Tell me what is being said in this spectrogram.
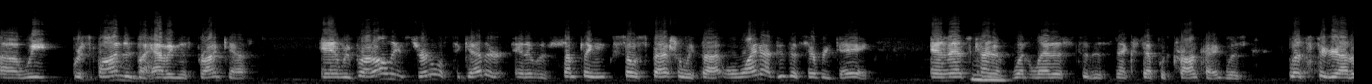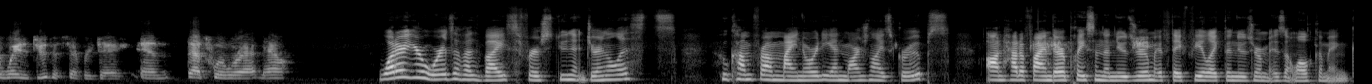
uh, we responded by having this broadcast. And we brought all these journalists together, and it was something so special. We thought, well, why not do this every day? And that's mm-hmm. kind of what led us to this next step with Cronkite was let's figure out a way to do this every day, and that's where we're at now. What are your words of advice for student journalists who come from minority and marginalized groups on how to find their place in the newsroom if they feel like the newsroom isn't welcoming?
